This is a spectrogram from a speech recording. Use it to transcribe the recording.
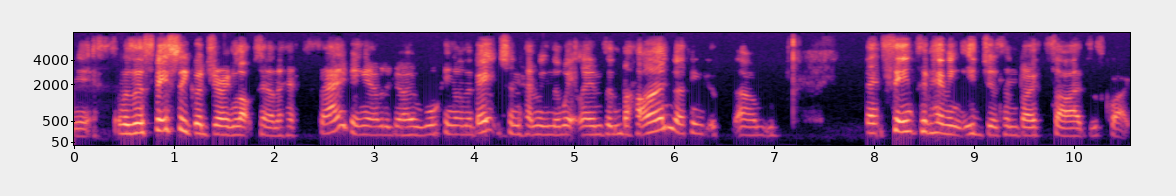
Yes, it was especially good during lockdown. I have to say, being able to go walking on the beach and having the wetlands in behind. I think it's um, that sense of having edges on both sides is quite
